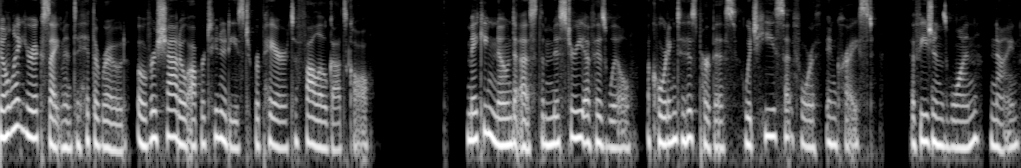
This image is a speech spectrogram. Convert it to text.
Don't let your excitement to hit the road overshadow opportunities to prepare to follow God's call. Making known to us the mystery of his will according to his purpose, which he set forth in Christ. Ephesians 1 9.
